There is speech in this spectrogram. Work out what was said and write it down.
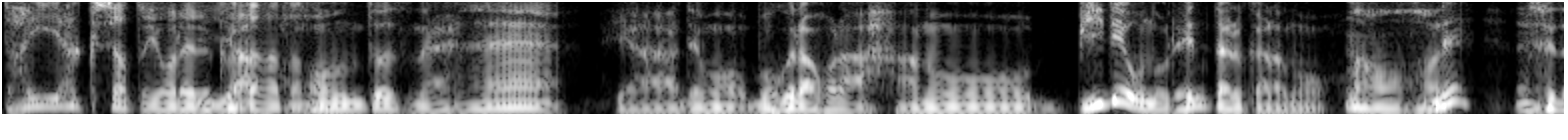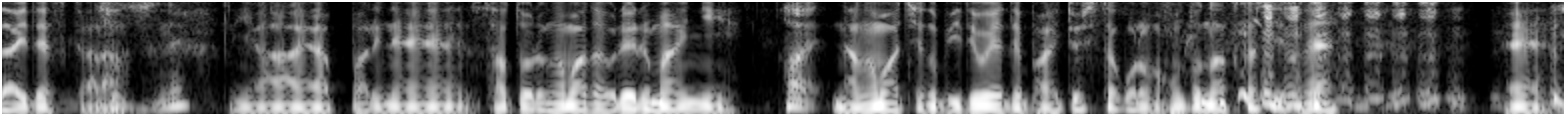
大役者と言われる方々の。本当ですね。ねいやーでも僕らほらあのービデオのレンタルからのまあはい。ね世代ですから。ね。いやーやっぱりね悟がまだ売れる前にはい。長町のビデオ屋でバイトした頃が本当懐かしいですね。ええ、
